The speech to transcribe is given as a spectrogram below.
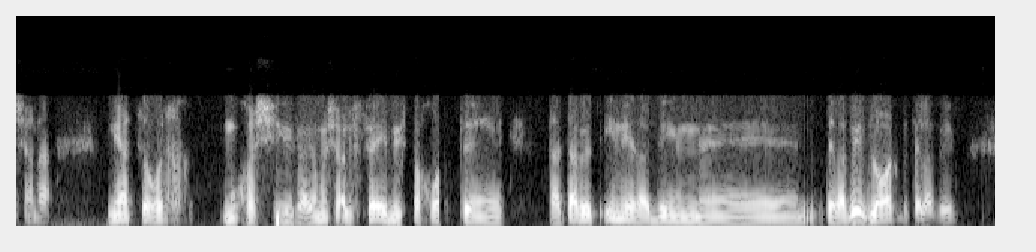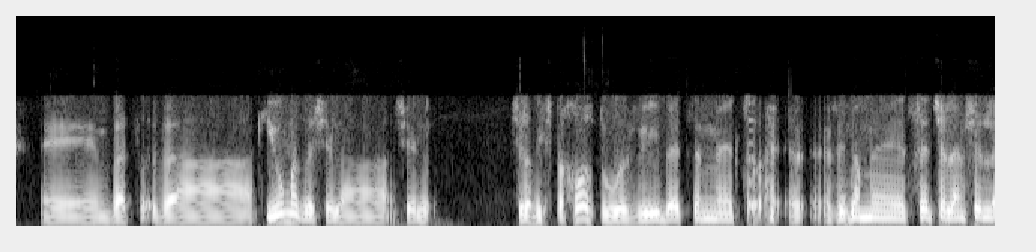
שנה, נהיה צורך מוחשי, והיום יש אלפי משפחות להט"ביות עם ילדים בתל אביב, לא רק בתל אביב. והקיום הזה של, ה, של, של המשפחות, הוא הביא בעצם, הביא גם סט שלם של,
